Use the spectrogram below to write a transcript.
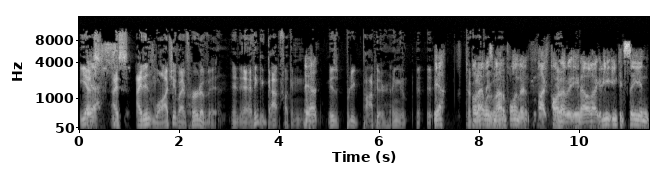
yes. I, s- I didn't watch it, but I've heard of it. And I think it got fucking, Yeah. it was pretty popular. I think it, it Yeah. took Well, that was pretty my well. deployment, like part of it, you know, like you, you could see, and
